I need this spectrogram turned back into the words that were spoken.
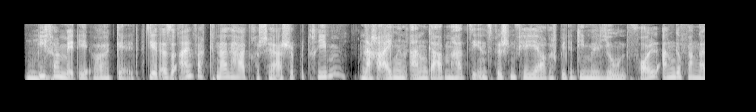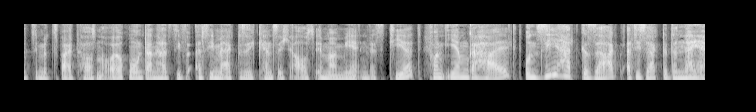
mhm. wie vermehrt ihr euer Geld? Sie hat also einfach knallhart Recherche betrieben. Nach eigenen Angaben hat sie inzwischen vier Jahre später die Million voll. Angefangen hat sie mit 2000 Euro und dann hat sie, als sie merkte, sie kennt sich aus, immer mehr investiert von ihrem Gehalt. Und sie hat gesagt, als sie sagte dann, naja,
